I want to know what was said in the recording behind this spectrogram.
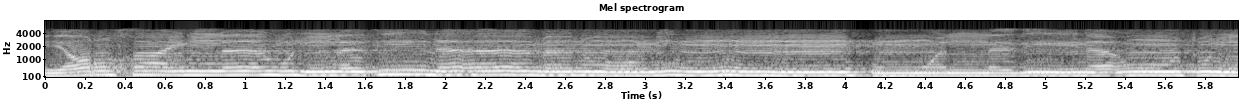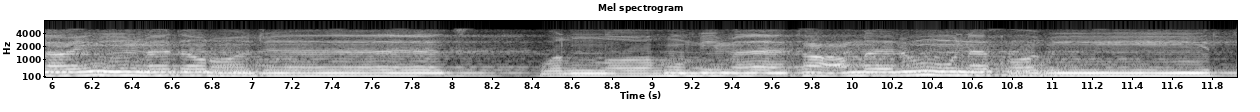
يرفع الله الذين آمنوا منكم والذين أوتوا العلم درجات والله بما تعملون خبير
